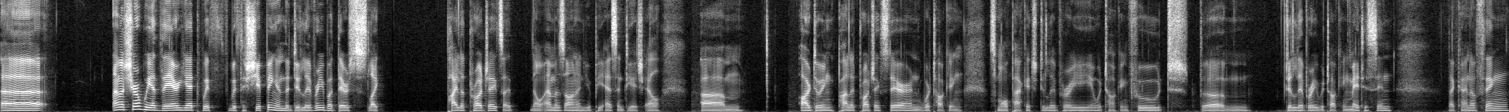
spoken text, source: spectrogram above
Uh, I'm not sure we are there yet with with the shipping and the delivery, but there's like pilot projects. I know Amazon and UPS and DHL um, are doing pilot projects there, and we're talking small package delivery. We're talking food um, delivery. We're talking medicine, that kind of thing.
